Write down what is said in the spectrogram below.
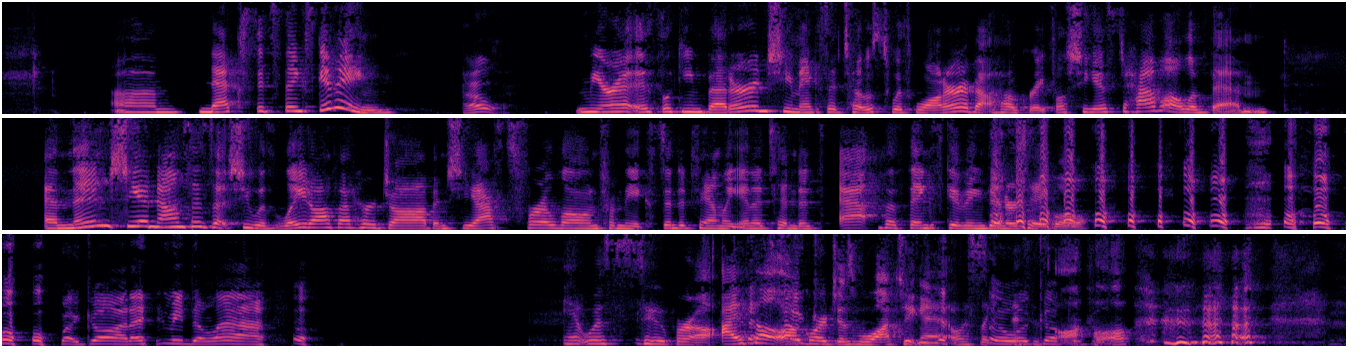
Um next it's thanksgiving. Oh. mira is looking better and she makes a toast with water about how grateful she is to have all of them and then she announces that she was laid off at her job and she asks for a loan from the extended family in attendance at the Thanksgiving dinner table. Oh my god, I didn't mean to laugh. It was super. I felt awkward just watching it. I was like, so "This is awful."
